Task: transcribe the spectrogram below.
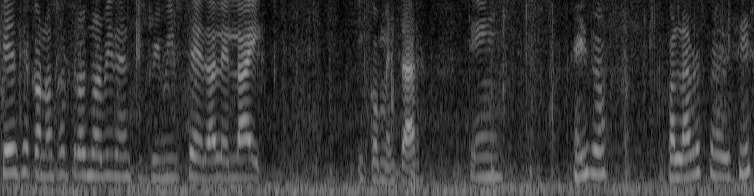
Quédense con nosotros, no olviden suscribirse, darle like y comentar. Ting. Hazel, palabras para decir.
